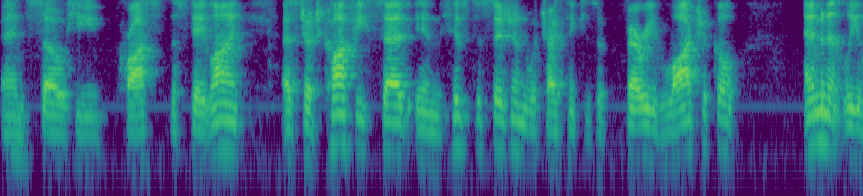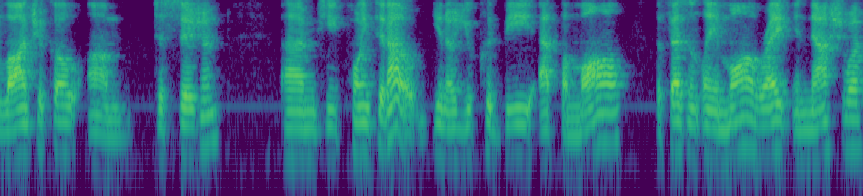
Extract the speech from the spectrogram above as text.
and so he crossed the state line. As Judge Coffey said in his decision, which I think is a very logical, eminently logical um, decision, um, he pointed out, you know, you could be at the mall, the Pheasant Lane Mall, right in Nashua,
